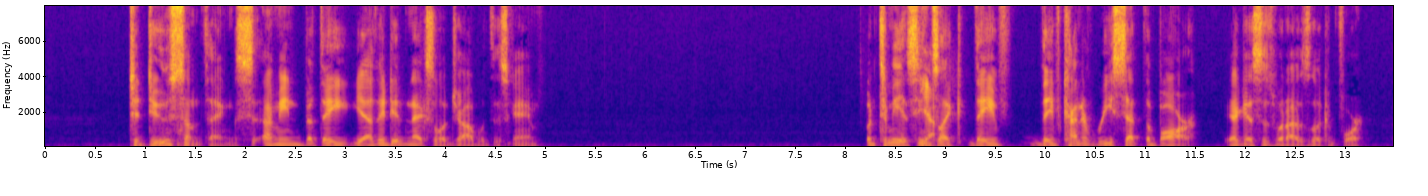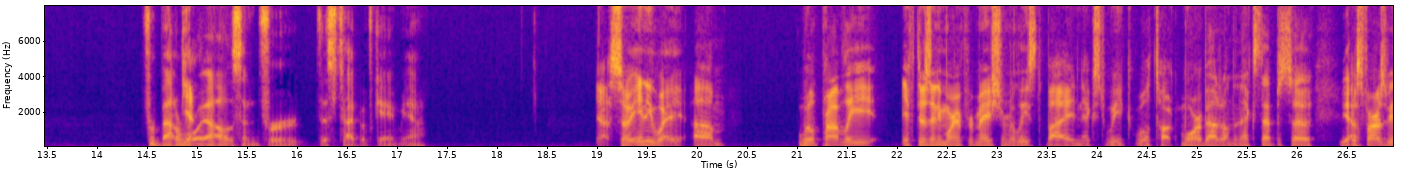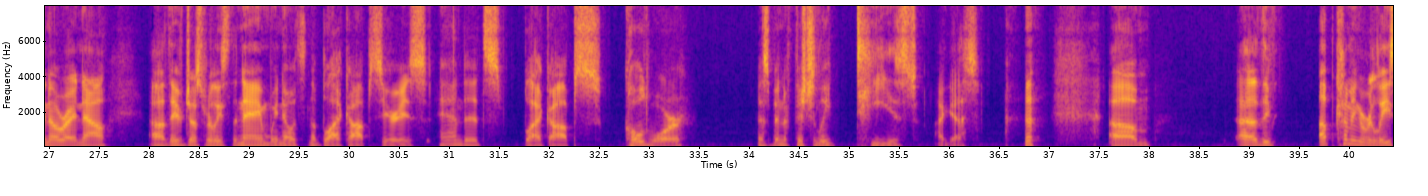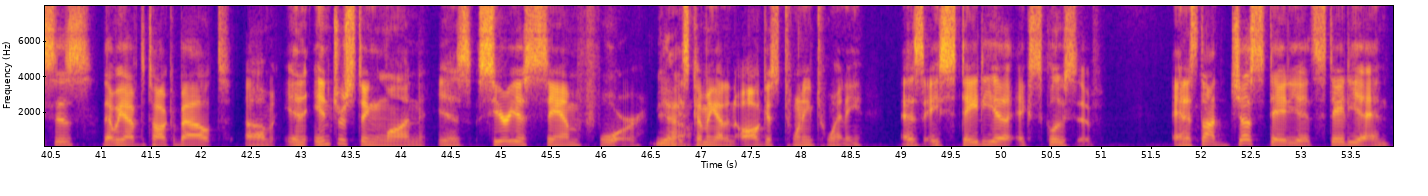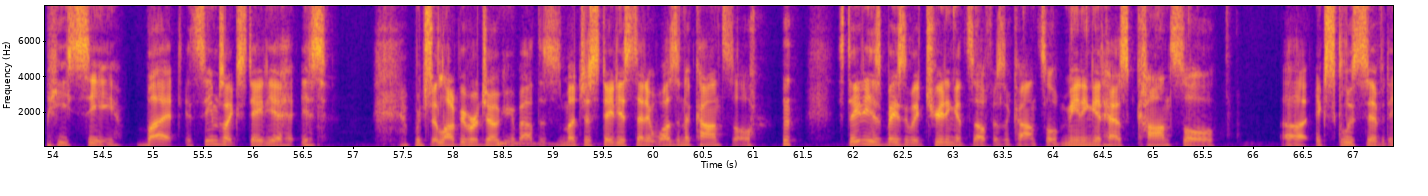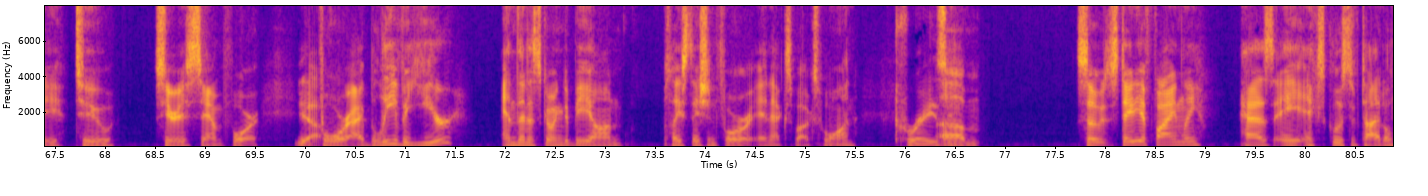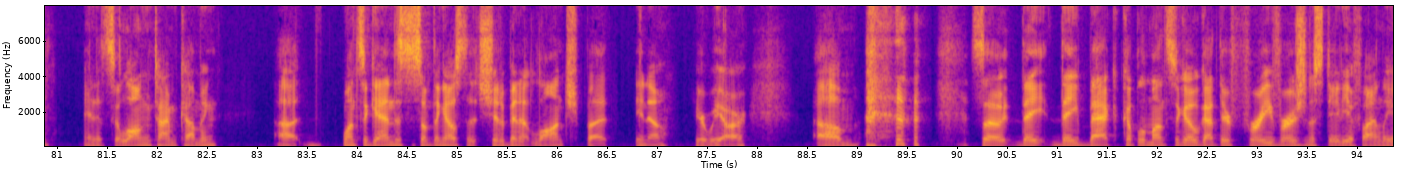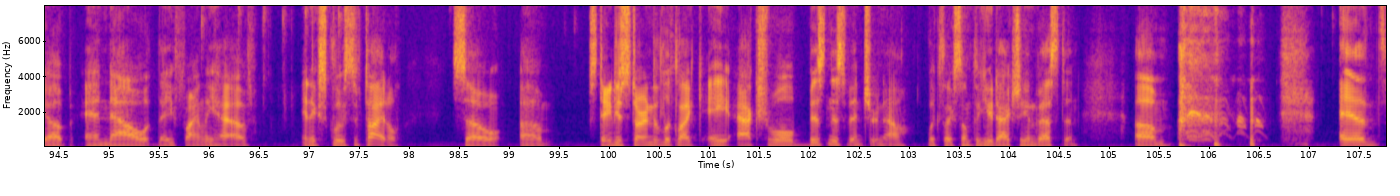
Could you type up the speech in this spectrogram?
to do some things. I mean, but they yeah, they did an excellent job with this game. But to me, it seems Yeah. like they've they've kind of reset the bar. I guess is what I was looking for for battle Yeah. royales and for this type of game. Yeah, Yeah. So anyway, um, we'll probably if there's any more information released by next week, we'll talk more about it on the next episode. Yeah. As far as we know right now, uh, they've just released the name. We know it's in the Black Ops series, and it's Black Ops Cold War has been officially teased. I guess. um, uh, the upcoming releases that we have to talk about. Um, an interesting one is Serious Sam 4. Yeah. Is coming out in August 2020 as a Stadia exclusive. And it's not just Stadia, it's Stadia and PC. But it seems like Stadia is, which a lot of people are joking about this, as much as Stadia said it wasn't a console. Stadia is basically treating itself as a console, meaning it has console uh, exclusivity to Serious Sam 4 yeah, for I believe a year, and then it's going to be on PlayStation 4 and Xbox One. crazy. Um, so Stadia finally has a exclusive title, and it's a long time coming. Uh, once again, this is something else that should have been at launch, but you know, here we are. Um, so they they back a couple of months ago got their free version of Stadia finally up, and now they finally have an exclusive title. So um, is starting to look like a actual business venture now. Looks like something you'd actually invest in. Um, and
